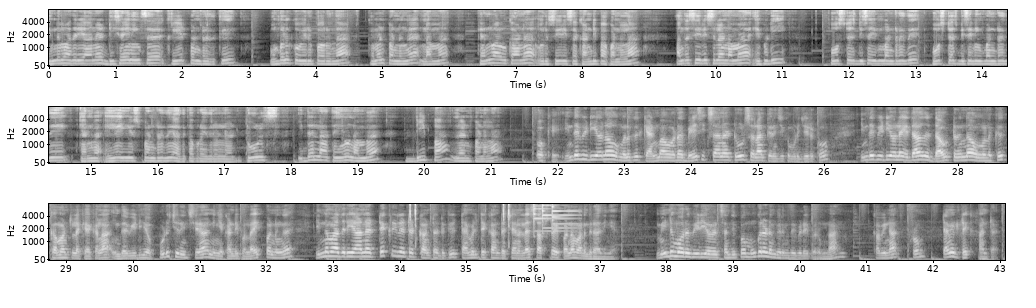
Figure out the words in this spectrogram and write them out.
இந்த மாதிரியான டிசைனிங்ஸை க்ரியேட் பண்ணுறதுக்கு உங்களுக்கு விருப்பம் இருந்தால் கமெண்ட் பண்ணுங்கள் நம்ம கென்வாவுக்கான ஒரு சீரீஸை கண்டிப்பாக பண்ணலாம். அந்த சீரீஸில் நம்ம எப்படி போஸ்டர்ஸ் டிசைன் பண்ணுறது போஸ்டர்ஸ் டிசைனிங் பண்ணுறது கென்வா ஏஐ யூஸ் பண்ணுறது அதுக்கப்புறம் இதில் உள்ள டூல்ஸ் இதெல்லாத்தையும் நம்ம டீப்பாக லேர்ன் பண்ணலாம். ஓகே இந்த வீடியோவில் உங்களுக்கு கேன்வாவோட பேசிக்ஸான டூல்ஸ் எல்லாம் தெரிஞ்சுக்க முடிஞ்சிருக்கும். இந்த வீடியோவில் ஏதாவது டவுட் இருந்தால் உங்களுக்கு கமெண்ட்டில் கேட்கலாம். இந்த வீடியோ பிடிச்சிருந்துச்சின்னா நீங்கள் கண்டிப்பாக லைக் பண்ணுங்கள் இந்த மாதிரியான டெக் ரிலேட்டட் கண்டென்ட்டுக்கு தமிழ் டெக் கண்ட சேனலை சப்ஸ்கிரைப் பண்ண மறந்துடாதீங்க. மீண்டும் ஒரு வீடியோவில் சந்திப்போம். உங்களிடமிருந்து விடைபெறும் நான் Kavinath from Tamil tech hunter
